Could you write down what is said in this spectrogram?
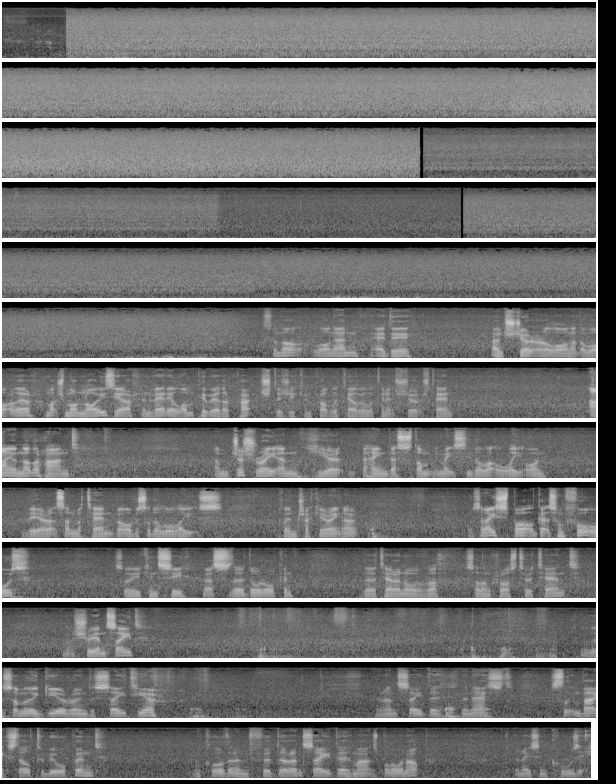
So not long in, Eddie and Stuart are along at the water there. Much more noisier and very lumpy where they're pitched, as you can probably tell by looking at Stuart's tent. I, on the other hand, I'm just right in here behind this stump. You might see the little light on there. That's in my tent, but obviously the low light's playing tricky right now. It's a nice spot. I'll get some photos so you can see that's the door open the Terra Nova Southern Cross 2 tent. Let's show you inside. So there's some of the gear around the side here. And inside the, the nest. Sleeping bag still to be opened. And clothing and food are inside the mats blowing up. It's been nice and cosy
